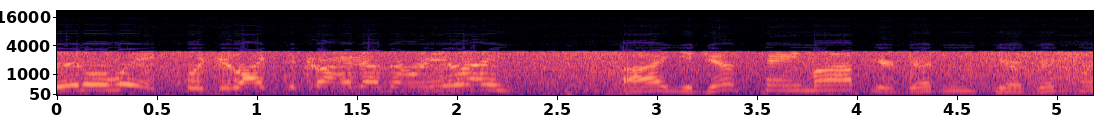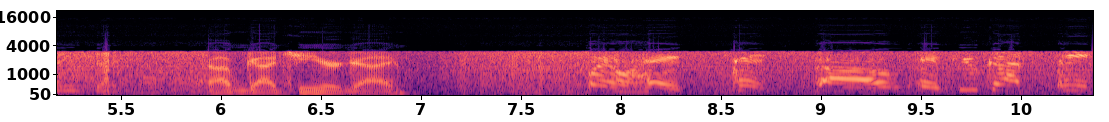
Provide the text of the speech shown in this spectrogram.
Little Week, would you like to try another relay? Uh, you just came up. You're good. You're a good, clean signal. I've got you here, guy. Well, hey, Pete, uh, if you got Pete,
